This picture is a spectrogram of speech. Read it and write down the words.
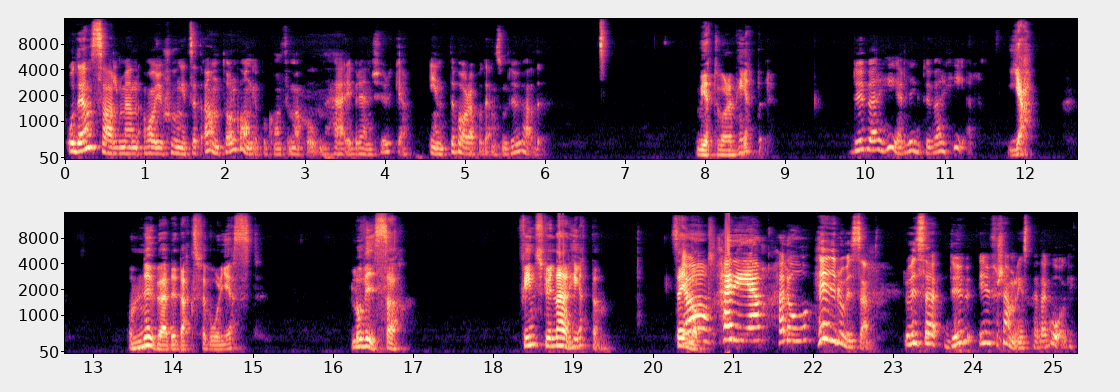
Och den salmen har ju sjungits ett antal gånger på konfirmation här i Brännkyrka. Inte bara på den som du hade. Vet du vad den heter? Du är helig, du är hel. Ja! Och nu är det dags för vår gäst. Lovisa. Finns du i närheten? Säg ja, något. här är jag. Hallå! Hej Lovisa! Lovisa, du är ju församlingspedagog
